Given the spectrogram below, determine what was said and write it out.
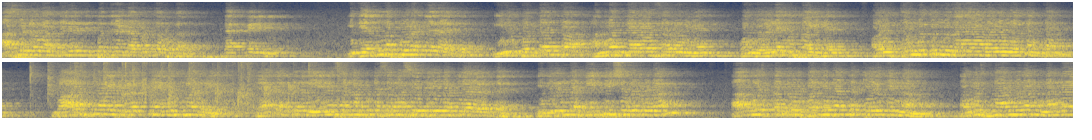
ಹಾಸ್ಪಿಟಲ್ ಹದಿನೈದು ಇಪ್ಪತ್ತು ದಿನ ಟ್ಯಾಬ್ಲೆಟ್ ತಗೋಬೇಕು ಬ್ಯಾಕ್ ಪೇನಿಗೆ ಇದೆಲ್ಲ ಕೂಡ ಕ್ಲಿಯರ್ ಆಯ್ತು. ಇದು ಕೊಟ್ಟಂತ ಹನುಮಂತ ಗಾರವ ಸರ್ ನನಗೆ. ಒಂದು ಒಳ್ಳೆ ಗುಂಪಾಗಿದೆ. ಅವ್ರಿಗೆ ತುಂಬ ತುಂಬ ಧನ್ಯವಾದಗಳು ಹೇಳ್ಕಂತ ಬಹಳಷ್ಟು ಪ್ರಯತ್ನ ಯೂಸ್ ಮಾಡ್ರಿ ಶುಗರ್ ಕೂಡ ಆಲ್ಮೋಸ್ಟ್ ಕಂಟ್ರೋಲ್ ಬಂದಿದೆ ಅಂತ ಕೇಳಿದ್ದೀನಿ ನಾನು. ಆಲ್ಮೋಸ್ಟ್ ನಾನು ಕೂಡ ಮೊನ್ನೆ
